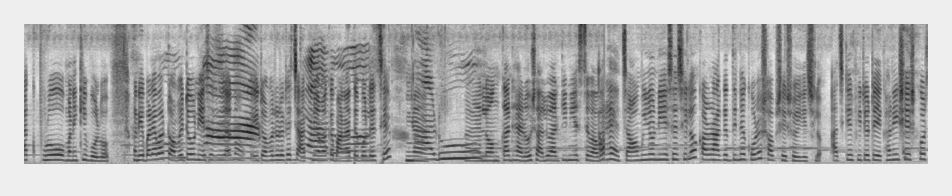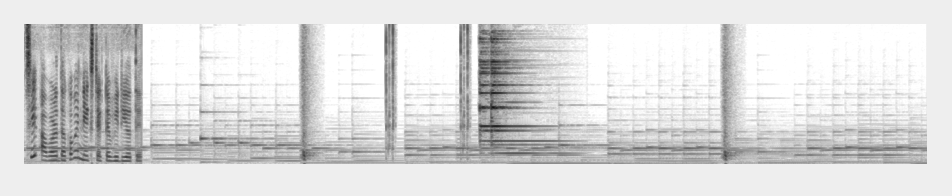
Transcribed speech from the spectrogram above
এক পুরো মানে কি বলব? মানে এবারে আবার টমেটোও নিয়ে এসেছে জানো? এই টমেটোর একটা চাটনি আমাকে বানাতে বলেছে। হ্যাঁ। হ্যাঁ, লঙ্কা ঢ্যাঁড়স আলু আর কি নিয়ে এসছে বাবা। হ্যাঁ চাউমিনও নিয়ে এসেছিল কারণ আগের দিনে করে সব শেষ হয়ে গেছিল। আজকের ভিডিওটা এখানেই শেষ করছি। আবার দেখাবে নেক্সট একটা ভিডিওতে।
